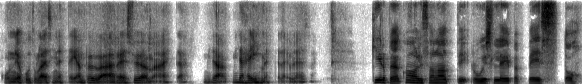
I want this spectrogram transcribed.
kun joku tulee sinne teidän pöydän ääreen syömään, että mitä, mitä he ihmettelee yleensä? Kirpeä kaalisalaatti, ruisleipä, pesto.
